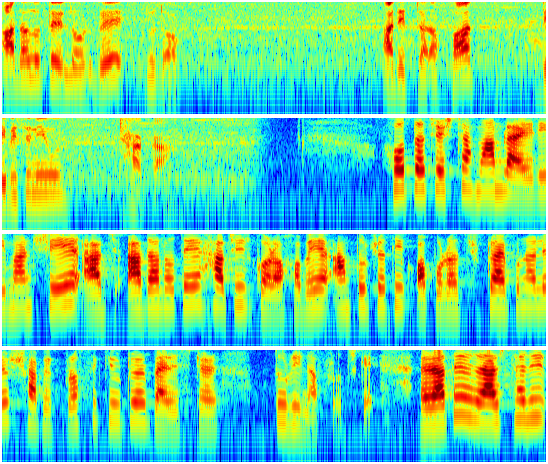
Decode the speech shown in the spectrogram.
আদালতে লড়বে দুদক। Aditya Rafat DBC news, Dhaka. হত্যা চেষ্টা মামলায় রিমান্ড চেয়ে আজ আদালতে হাজির করা হবে আন্তর্জাতিক অপরাধ ট্রাইব্যুনালের সাবেক প্রসিকিউটর ব্যারিস্টার তুরিন আফরোজকে। রাতে রাজধানীর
